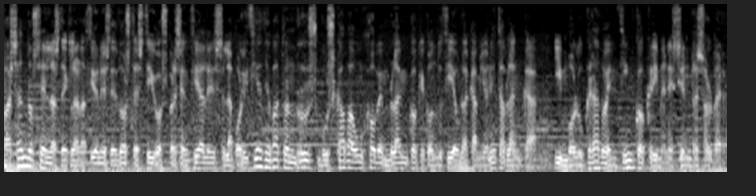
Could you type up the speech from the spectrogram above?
Basándose en las declaraciones de dos testigos presenciales, la policía de Baton Rouge buscaba a un joven blanco que conducía una camioneta blanca, involucrado en cinco crímenes sin resolver.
